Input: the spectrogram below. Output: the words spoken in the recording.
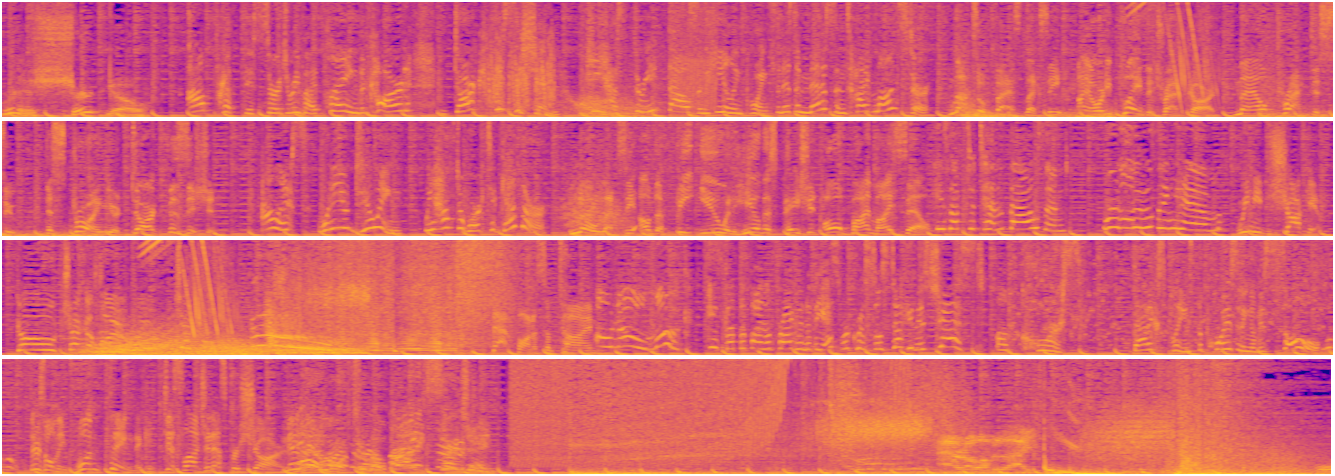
Where'd his shirt go? I'll prep this surgery by playing the card Dark Physician. He has 3,000 healing points and is a medicine-type monster. Not so fast, Lexie. I already played the trap card. Now practice suit, destroying your dark physician. Alex, what are you doing? We have to work together. No, Lexie, I'll defeat you and heal this patient all by myself. He's up to 10,000. We're losing him. We need to shock him. Go Checkaflu. That bought us some time. Oh no, look! He's got the final fragment of the Esper crystal stuck in his chest. Of course. That explains the poisoning of his soul. There's only one thing that can dislodge an Esper shard. Megamorph to robotic surgeon. Arrow of light.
